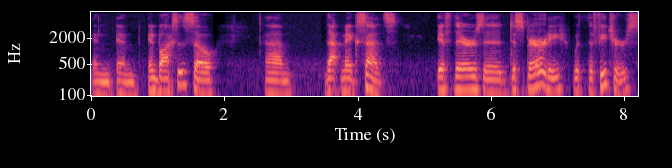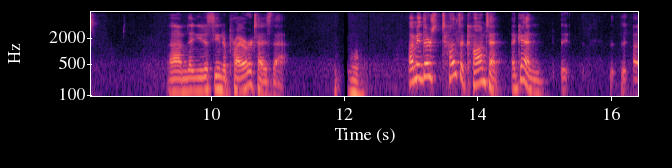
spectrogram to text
and and inboxes. So um, that makes sense. If there's a disparity with the features, um, then you just need to prioritize that. Mm. I mean, there's tons of content. Again, uh,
